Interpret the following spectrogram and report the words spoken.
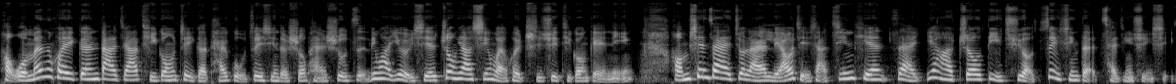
好，我们会跟大家提供这个台股最新的收盘数字，另外也有一些重要新闻会持续提供给您。好，我们现在就来了解一下今天在亚洲地区有最新的财经讯息。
